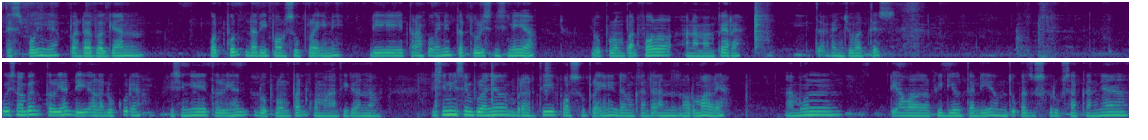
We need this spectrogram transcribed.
tes point ya pada bagian output dari power supply ini. Di trafo ini tertulis di sini ya 24 volt 6 ampere ya. Kita akan coba tes. Oke sahabat terlihat di alat ukur ya. Di sini terlihat 24,36 di sini simpulannya berarti power supply ini dalam keadaan normal ya. Namun di awal video tadi ya untuk kasus kerusakannya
